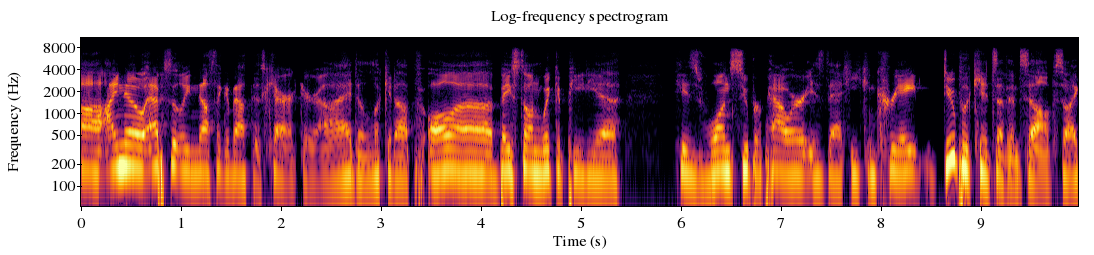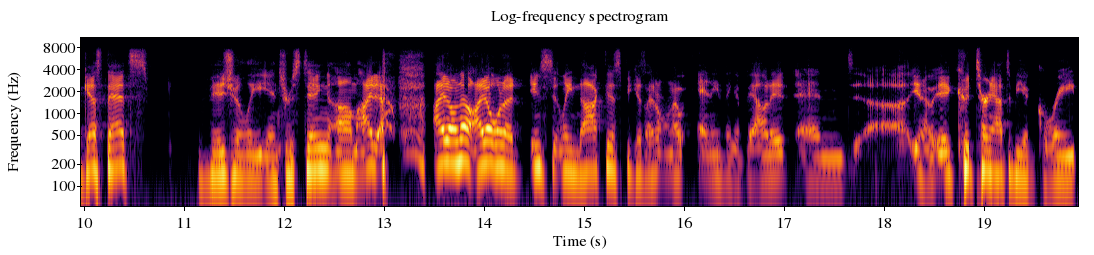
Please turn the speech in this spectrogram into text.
Uh, I know absolutely nothing about this character. I had to look it up. All uh, based on Wikipedia. His one superpower is that he can create duplicates of himself. So I guess that's visually interesting. Um, I, I don't know. I don't want to instantly knock this because I don't know anything about it, and uh, you know it could turn out to be a great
